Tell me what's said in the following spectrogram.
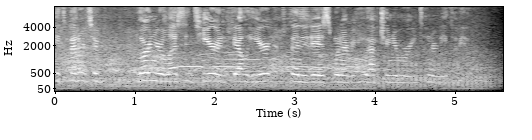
It's better to learn your lessons here and fail here than it is whenever you have junior Marines underneath of you.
